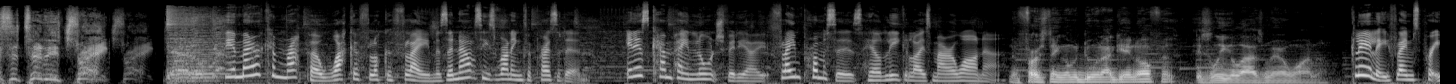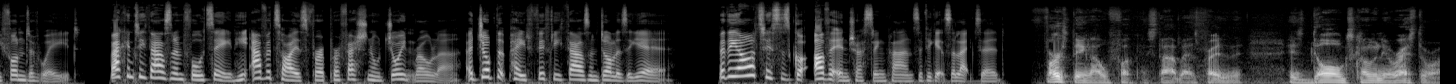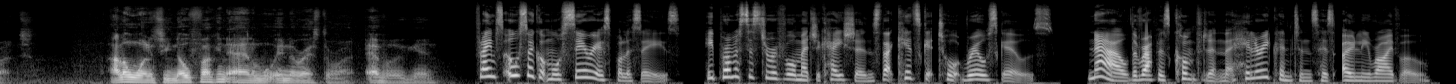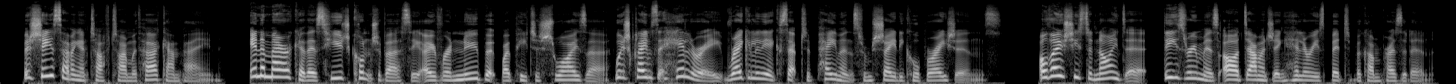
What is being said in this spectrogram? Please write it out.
Listen to this track. The American rapper Waka Flocka Flame has announced he's running for president. In his campaign launch video, Flame promises he'll legalise marijuana. The first thing I'm gonna do when I get in office is legalize marijuana. Clearly, Flame's pretty fond of weed. Back in 2014, he advertised for a professional joint roller, a job that paid $50,000 a year. But the artist has got other interesting plans if he gets elected. First thing I will fucking stop as president is dogs coming in restaurants. I don't want to see no fucking animal in the restaurant ever again. Flame's also got more serious policies. He promises to reform education so that kids get taught real skills. Now, the rapper's confident that Hillary Clinton's his only rival. But she's having a tough time with her campaign. In America, there's huge controversy over a new book by Peter Schweizer, which claims that Hillary regularly accepted payments from shady corporations. Although she's denied it, these rumours are damaging Hillary's bid to become president.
